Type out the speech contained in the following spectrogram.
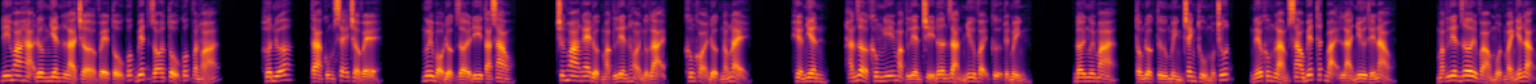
Đi hoa hạ đương nhiên là trở về tổ quốc biết rõ tổ quốc văn hóa. Hơn nữa, ta cũng sẽ trở về. Ngươi bỏ được rời đi ta sao? Trương Hoa nghe được Mạc Liên hỏi ngược lại, không khỏi được nóng nảy. Hiển nhiên, hắn giờ không nghĩ Mạc Liên chỉ đơn giản như vậy cự tuyệt mình. Đời người mà, tổng được từ mình tranh thủ một chút, nếu không làm sao biết thất bại là như thế nào. Mạc Liên rơi vào một mảnh yên lặng,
